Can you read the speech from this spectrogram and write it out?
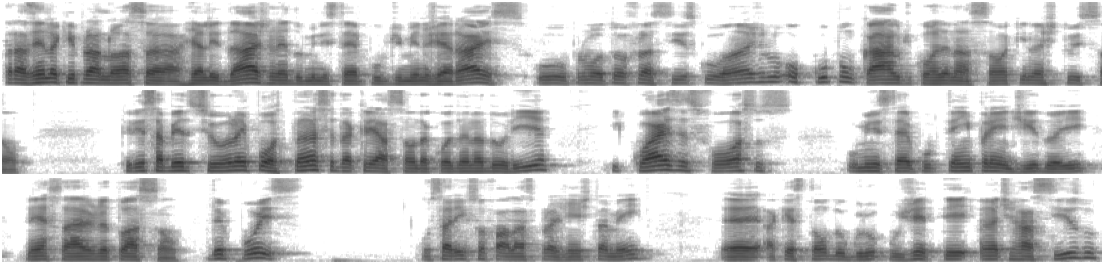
Trazendo aqui para a nossa realidade né, do Ministério Público de Minas Gerais, o promotor Francisco Ângelo ocupa um cargo de coordenação aqui na instituição. Queria saber do senhor a importância da criação da coordenadoria e quais esforços o Ministério Público tem empreendido aí nessa área de atuação. Depois, gostaria que o senhor falasse para a gente também é, a questão do grupo GT Antirracismo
